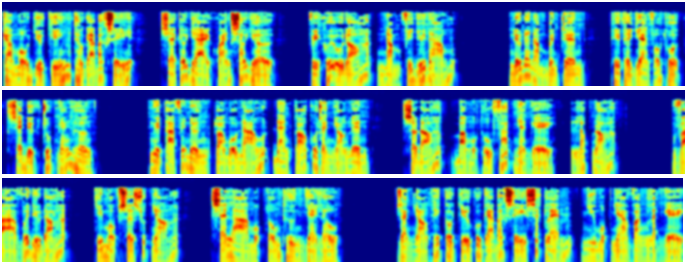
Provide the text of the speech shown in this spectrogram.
Ca mổ dự kiến theo gã bác sĩ sẽ kéo dài khoảng 6 giờ vì khối u đó nằm phía dưới não. Nếu nó nằm bên trên thì thời gian phẫu thuật sẽ được rút ngắn hơn. Người ta phải nâng toàn bộ não đang có của răng nhọn lên, sau đó bằng một thủ pháp nhà nghề lóc nó. Và với điều đó, chỉ một sơ suất nhỏ sẽ là một tổn thương dài lâu. Răng nhọn thấy câu chữ của gã bác sĩ sắc lẻm như một nhà văn lành nghề.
